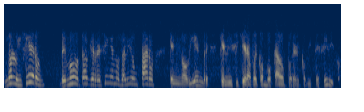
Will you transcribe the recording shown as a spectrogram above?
No lo hicieron, de modo tal que recién hemos salido un paro en noviembre, que ni siquiera fue convocado por el comité cívico.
